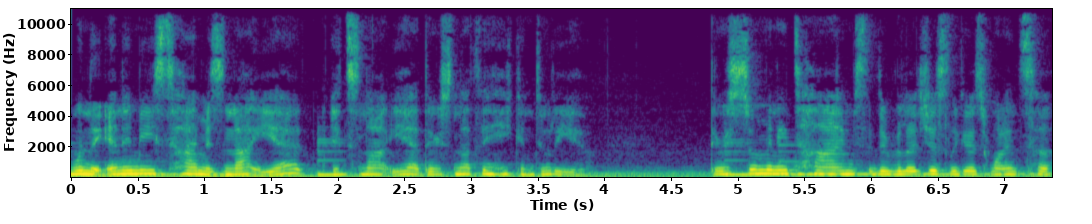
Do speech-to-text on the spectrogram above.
when the enemy's time is not yet, it's not yet. There's nothing he can do to you. There's so many times that the religious leaders wanted to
